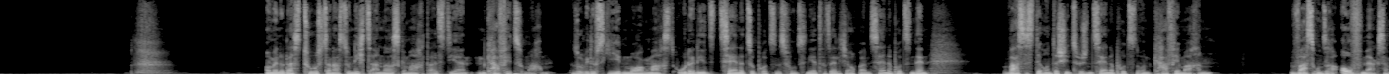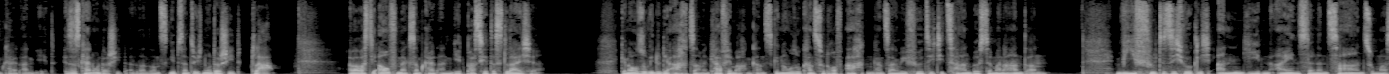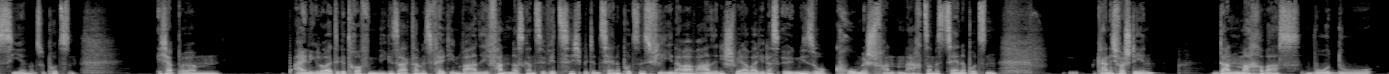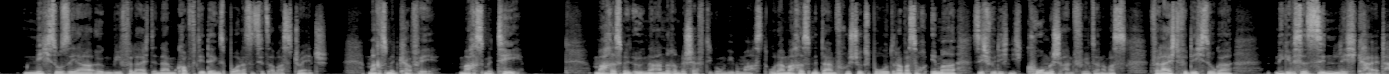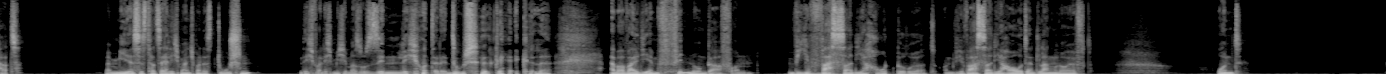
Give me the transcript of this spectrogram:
Und wenn du das tust, dann hast du nichts anderes gemacht, als dir einen Kaffee zu machen. So wie du es jeden Morgen machst. Oder die Zähne zu putzen. Es funktioniert tatsächlich auch beim Zähneputzen. Denn was ist der Unterschied zwischen Zähneputzen und Kaffee machen? Was unsere Aufmerksamkeit angeht, ist es kein Unterschied. Ansonsten gibt es natürlich einen Unterschied, klar. Aber was die Aufmerksamkeit angeht, passiert das Gleiche. Genauso wie du dir achtsam einen Kaffee machen kannst, genauso kannst du darauf achten, kannst sagen, wie fühlt sich die Zahnbürste in meiner Hand an? Wie fühlt es sich wirklich an, jeden einzelnen Zahn zu massieren und zu putzen? Ich habe ähm, einige Leute getroffen, die gesagt haben, es fällt ihnen wahnsinnig, fanden das Ganze witzig mit dem Zähneputzen, es fiel ihnen aber wahnsinnig schwer, weil die das irgendwie so komisch fanden, achtsames Zähneputzen. Kann ich verstehen. Dann mach was, wo du nicht so sehr irgendwie vielleicht in deinem Kopf dir denkst, boah, das ist jetzt aber strange. Mach's mit Kaffee, mach's mit Tee, Mach es mit irgendeiner anderen Beschäftigung, die du machst. Oder mach es mit deinem Frühstücksbrot oder was auch immer sich für dich nicht komisch anfühlt, sondern was vielleicht für dich sogar eine gewisse Sinnlichkeit hat. Bei mir ist es tatsächlich manchmal das Duschen. Nicht, weil ich mich immer so sinnlich unter der Dusche räkele, aber weil die Empfindung davon, wie Wasser die Haut berührt und wie Wasser die Haut entlang läuft und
